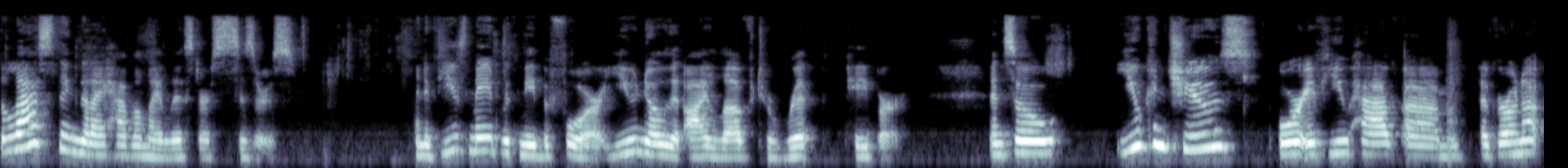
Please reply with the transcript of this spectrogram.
The last thing that I have on my list are scissors. And if you've made with me before, you know that I love to rip paper. And so you can choose, or if you have um, a grown-up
